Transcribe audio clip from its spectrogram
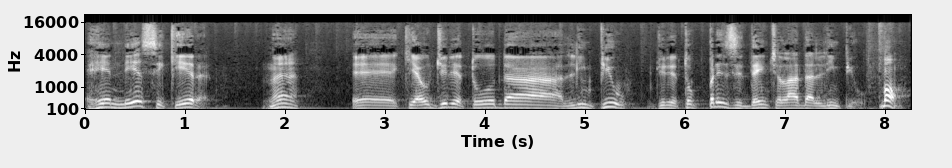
Renê Siqueira, né? É, que é o diretor da Limpiu, diretor presidente lá da Limpiu. Bom,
